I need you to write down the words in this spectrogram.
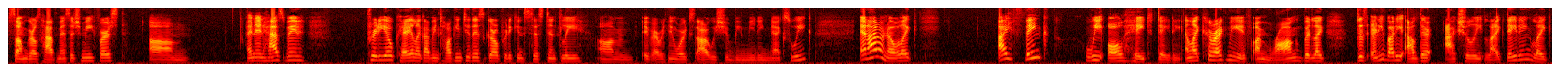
some girls have messaged me first. Um, and it has been pretty okay. Like I've been talking to this girl pretty consistently. Um, if everything works out, we should be meeting next week. And I don't know, like I think we all hate dating. And like correct me if I'm wrong, but like does anybody out there actually like dating? Like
